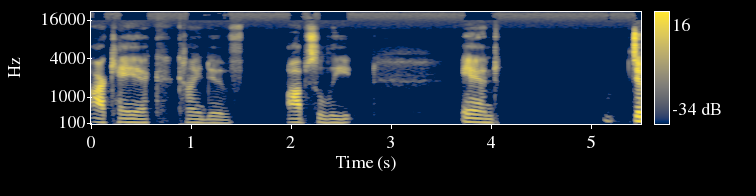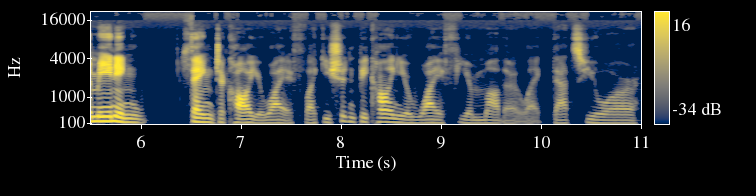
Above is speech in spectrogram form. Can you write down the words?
archaic kind of obsolete and demeaning thing to call your wife. Like you shouldn't be calling your wife your mother. Like that's your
